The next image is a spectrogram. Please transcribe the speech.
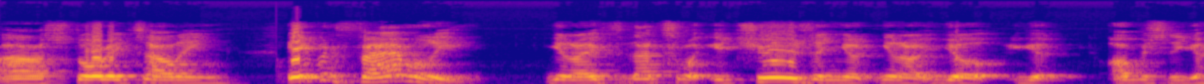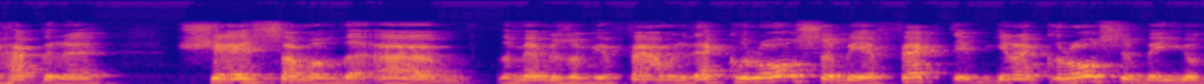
uh, storytelling, even family, you know, if that's what you choose and you're, you know, you're, you're obviously you're happy to share some of the um, the members of your family. That could also be effective. You know, it could also be your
